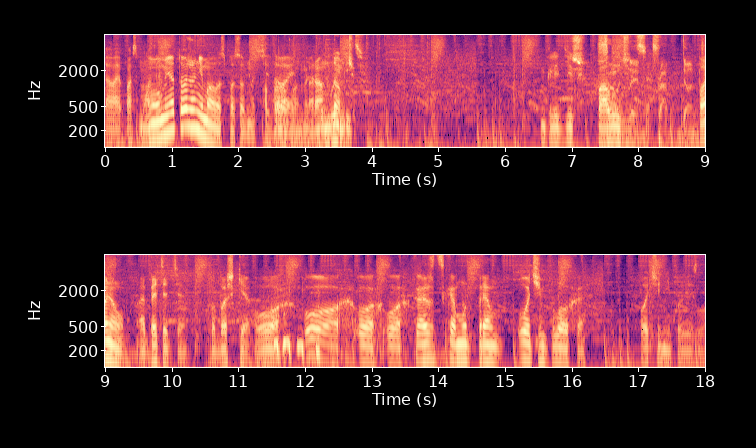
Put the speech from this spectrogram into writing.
Давай Ну, у посмотрим. меня тоже немало способностей. Давай, Попробуем их рандомчик. выбить. Глядишь, получится. Понял? Опять эти по башке. Ох, ох, ох, ох. Кажется, кому-то прям очень плохо. Очень не повезло.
